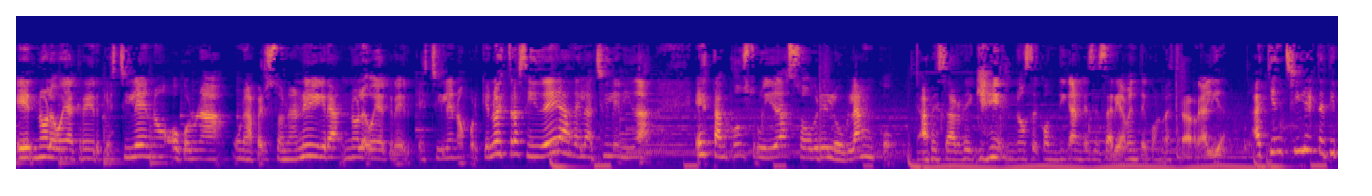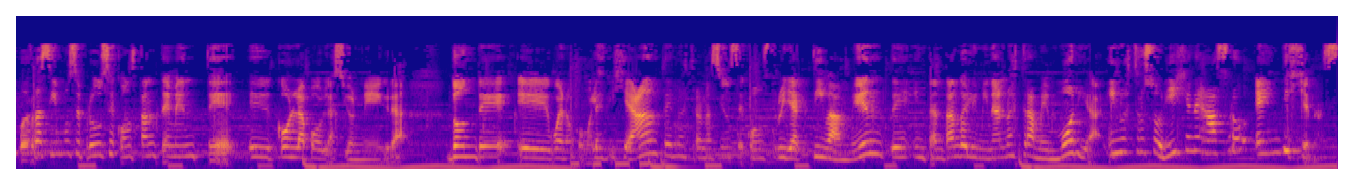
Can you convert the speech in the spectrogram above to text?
eh, no le voy a creer que es chileno, o con una, una persona negra, no le voy a creer que es chileno, porque nuestras ideas de la chilenidad están construidas sobre lo blanco, a pesar de que no se condigan necesariamente con nuestra realidad. Aquí en Chile este tipo de racismo se produce constantemente eh, con la población negra, donde, eh, bueno, como les dije antes, nuestra nación se construye activamente intentando eliminar nuestra memoria y nuestros orígenes afro e indígenas.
